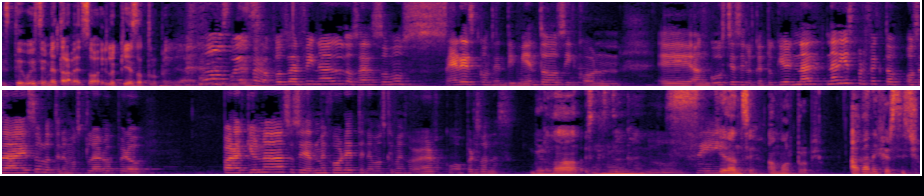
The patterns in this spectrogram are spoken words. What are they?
este güey se me atravesó y lo quieres atropellar. No, pues, pero pues al final, o sea, somos seres con sentimientos y con eh, angustias y lo que tú quieres. Nad- nadie es perfecto, o sea, eso lo tenemos claro, pero para que una sociedad mejore tenemos que mejorar como personas. ¿Verdad? Es que está cañón. Sí. Quiéranse, amor propio. Hagan ejercicio.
